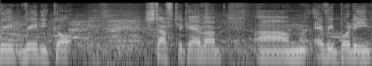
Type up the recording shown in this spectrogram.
we really got stuff together. Um, everybody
